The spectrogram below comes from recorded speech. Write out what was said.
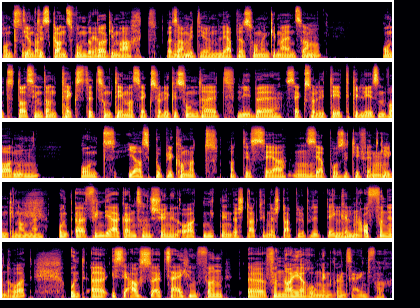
und super. die haben das ganz wunderbar ja. gemacht, also mhm. auch mit ihren Lehrpersonen gemeinsam. Mhm. Und da sind dann Texte zum Thema sexuelle Gesundheit, Liebe, Sexualität gelesen worden. Mhm. Und ja, das Publikum hat, hat das sehr, mhm. sehr positiv mhm. entgegengenommen. Und äh, finde ja ganz einen schönen Ort mitten in der Stadt, in der Stadtbibliothek, mhm. einen offenen Ort. Und äh, ist ja auch so ein Zeichen von, äh, von Neuerungen ganz einfach.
